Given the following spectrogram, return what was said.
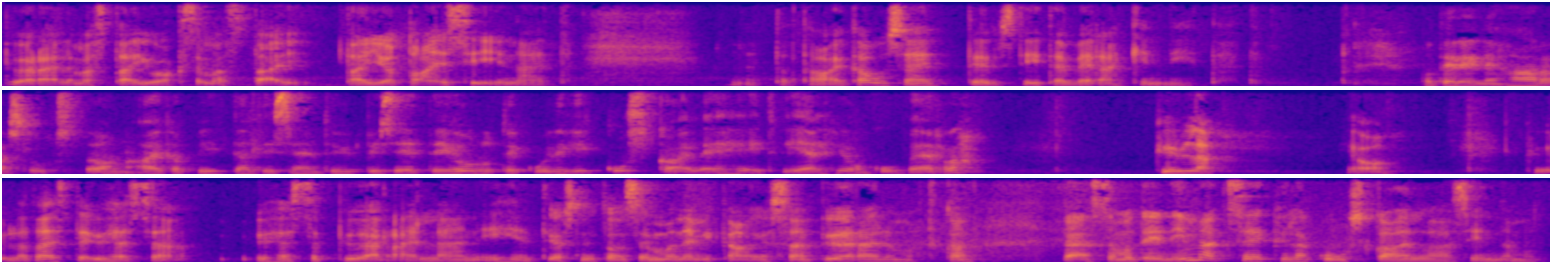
pyöräilemässä tai juoksemassa tai, tai jotain siinä. Et, et tota, aika usein tietysti itse vedänkin niitä. Et. Mutta eli ne harrastukset on aika pitkälti sen tyyppisiä, että joudutte kuitenkin kuskailemaan heitä vielä jonkun verran. Kyllä, joo. Kyllä, tai sitten yhdessä, yhdessä pyöräillään niihin, että jos nyt on semmoinen, mikä on jossain pyöräilymatkan päässä. Mutta enimmäkseen kyllä kuuskaillaan sinne, mutta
